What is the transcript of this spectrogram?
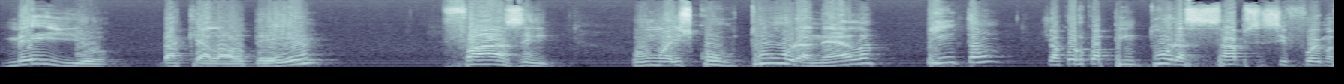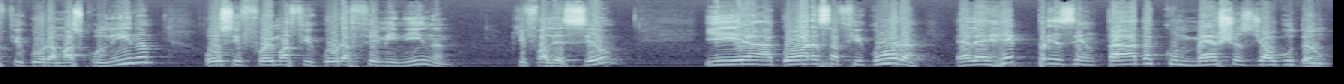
meio daquela aldeia, fazem uma escultura nela, pintam de acordo com a pintura, sabe-se se foi uma figura masculina ou se foi uma figura feminina que faleceu. E agora essa figura ela é representada com mechas de algodão.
